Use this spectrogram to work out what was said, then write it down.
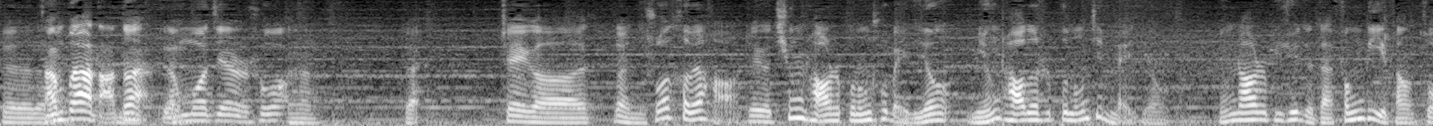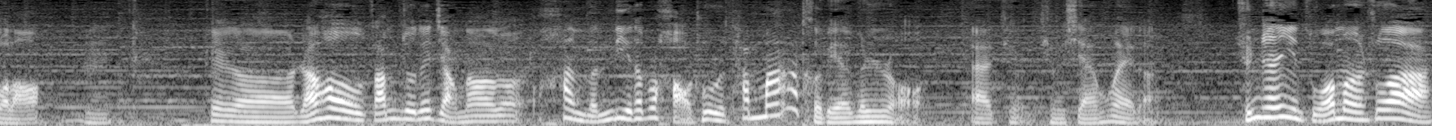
对对对，咱不要打断，对梁波接着说。嗯，对，这个对你说的特别好。这个清朝是不能出北京，明朝的是不能进北京，明朝是必须得在封地上坐牢。嗯，这个然后咱们就得讲到汉文帝，他不是好处是他妈特别温柔，哎，挺挺贤惠的。群臣一琢磨说啊，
